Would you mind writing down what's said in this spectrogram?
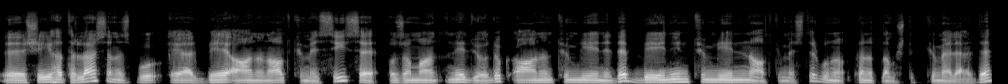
e, şeyi hatırlarsanız bu eğer B A'nın alt kümesi ise o zaman ne diyorduk? A'nın tümleyeni de B'nin tümleyeninin alt kümesidir. Bunu kanıtlamıştık kümelerde.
